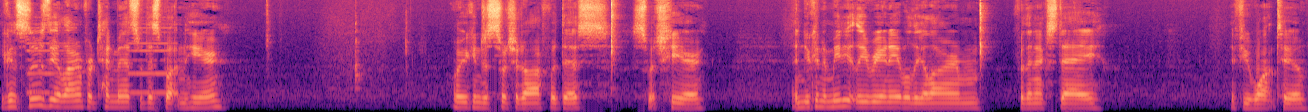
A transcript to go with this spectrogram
You can snooze the alarm for 10 minutes with this button here. Or you can just switch it off with this switch here. And you can immediately re-enable the alarm for the next day if you want to.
